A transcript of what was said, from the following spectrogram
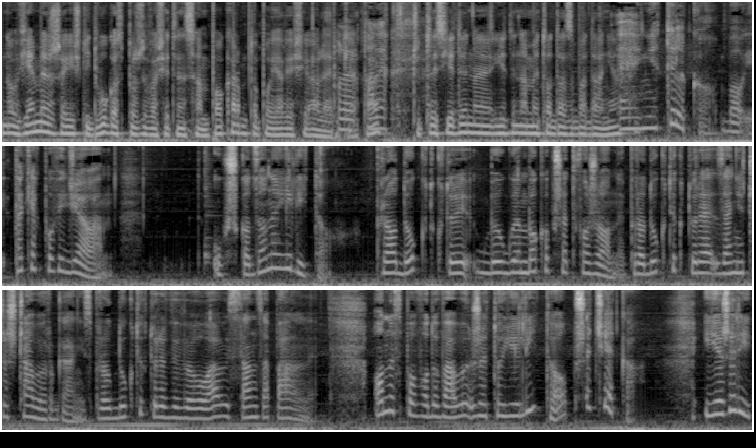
no, wiemy, że jeśli długo spożywa się ten sam pokarm, to pojawia się alergia, ale, tak? Ale... Czy to jest jedyne, jedyna metoda zbadania? E, nie tylko, bo tak jak powiedziałam, uszkodzone jelito, produkt, który był głęboko przetworzony, produkty, które zanieczyszczały organizm, produkty, które wywołały stan zapalny, one spowodowały, że to jelito przecieka. I jeżeli,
